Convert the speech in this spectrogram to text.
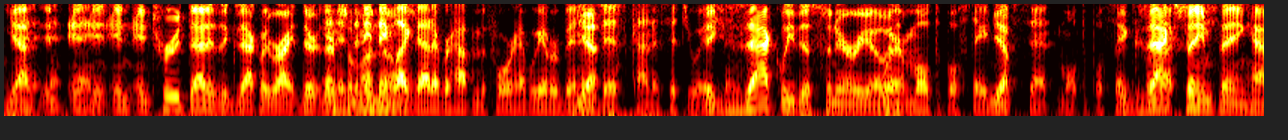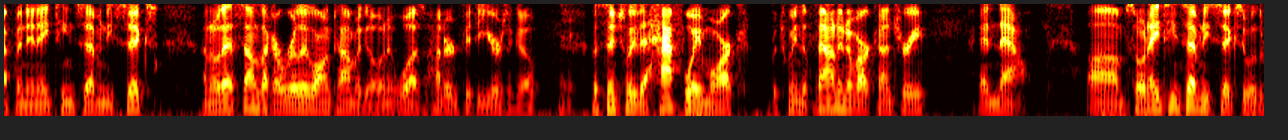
yeah. and- in, and- in, in, in truth, that is exactly right. There, And there's has anything like that ever happened before? Have we ever been Yes. in this kind of situation Exactly this scenario. where multiple states Yep. have sent multiple sets? of exact same thing happened in 1876. I know that sounds like a really long time ago, and it was 150 years ago. Hmm. Essentially, the halfway mark between the hmm. founding of our country and now. Um, so in 1876, it was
